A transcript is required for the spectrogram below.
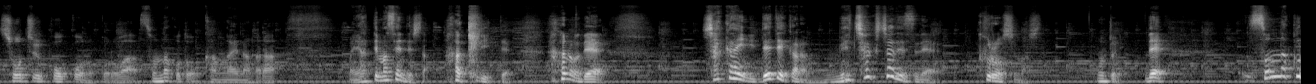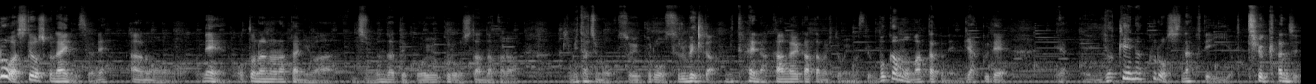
小中高校の頃はそんなことを考えながら、まあ、やってませんでした。はっきり言って。なので社会に出てからめちゃくちゃですね苦労しました。本当に。でそんな苦労はしてほしくないんですよね。あのね大人の中には自分だってこういう苦労したんだから君たちもそういう苦労をするべきだみたいな考え方の人もいますけど僕はもう全くね逆でいや余計な苦労しなくていいよっていう感じ。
